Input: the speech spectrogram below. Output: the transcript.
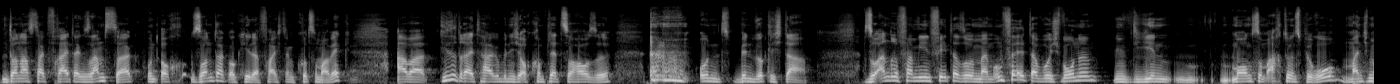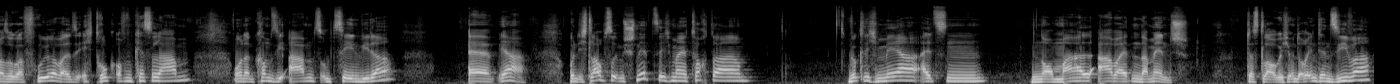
Donnerstag, Freitag, Samstag und auch Sonntag, okay, da fahre ich dann kurz nochmal weg. Aber diese drei Tage bin ich auch komplett zu Hause und bin wirklich da. So andere Familienväter so in meinem Umfeld, da wo ich wohne, die gehen morgens um 8 Uhr ins Büro, manchmal sogar früher, weil sie echt Druck auf dem Kessel haben. Und dann kommen sie abends um 10 wieder. Äh, ja, und ich glaube, so im Schnitt sehe ich meine Tochter wirklich mehr als ein normal arbeitender Mensch. Das glaube ich. Und auch intensiver,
